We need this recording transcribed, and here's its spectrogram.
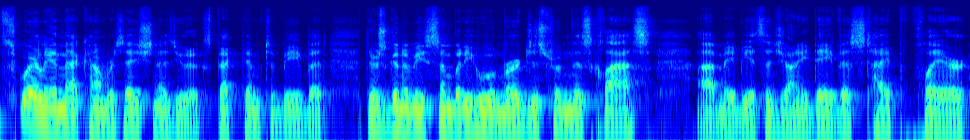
squarely in that conversation, as you would expect them to be. But there's going to be somebody who emerges from this class. Uh, maybe it's a Johnny Davis type player.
